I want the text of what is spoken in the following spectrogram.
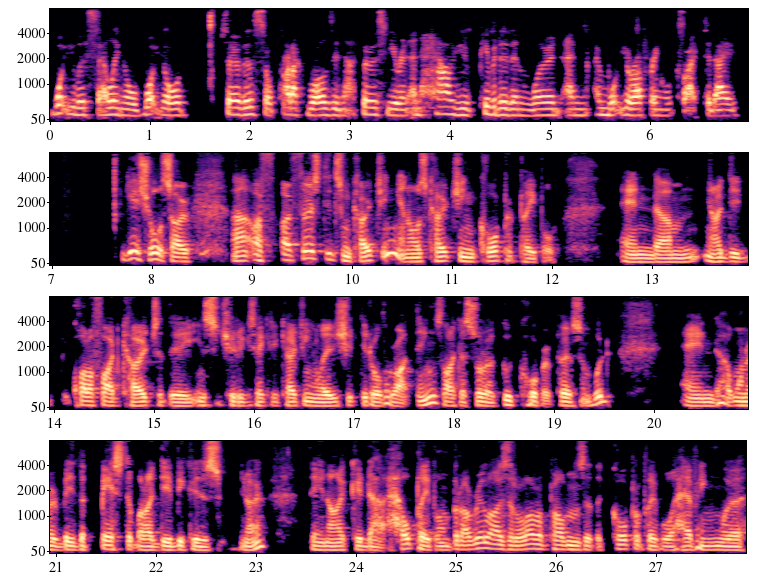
what you were selling or what your service or product was in that first year and, and how you've pivoted and learned and, and what your offering looks like today? Yeah, sure. So uh, I, I first did some coaching and I was coaching corporate people and um, you know, I did qualified coach at the Institute of Executive Coaching and Leadership. Did all the right things like a sort of good corporate person would, and I uh, wanted to be the best at what I did because you know then I could uh, help people. But I realised that a lot of problems that the corporate people were having were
